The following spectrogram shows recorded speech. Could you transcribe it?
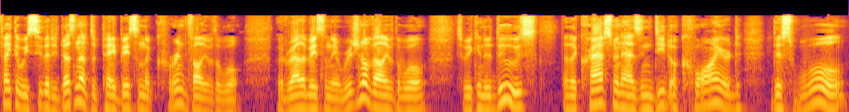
fact that we see that he doesn't have to pay based on the current value of the wool, but rather based on the original value of the wool, so we can deduce that the craftsman has indeed acquired this wool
